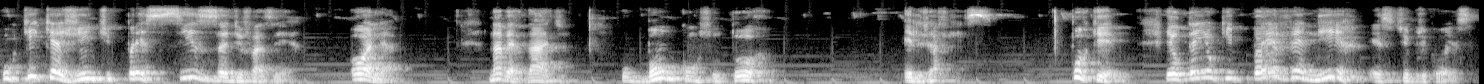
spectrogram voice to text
O que, que a gente precisa de fazer? Olha, na verdade, o bom consultor ele já fez. Por quê? Eu tenho que prevenir esse tipo de coisa.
